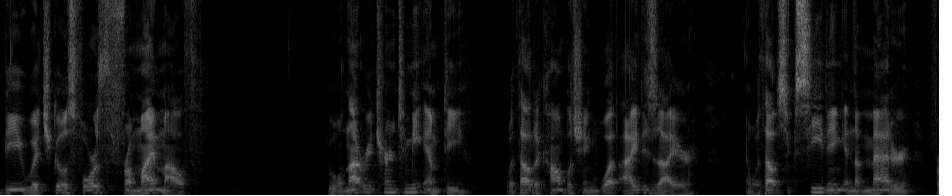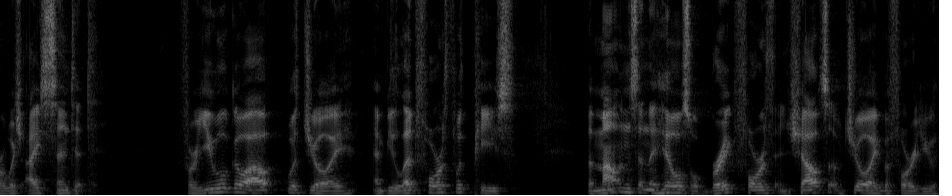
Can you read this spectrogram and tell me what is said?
be which goes forth from my mouth. It will not return to me empty, without accomplishing what I desire, and without succeeding in the matter for which I sent it. For you will go out with joy and be led forth with peace. The mountains and the hills will break forth in shouts of joy before you,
